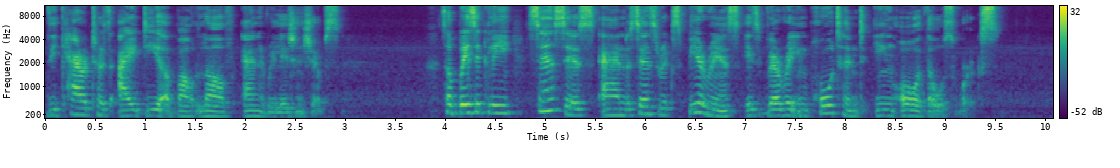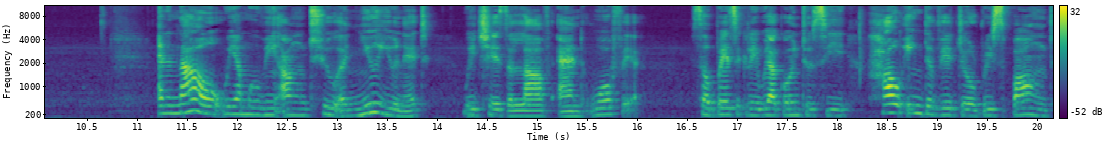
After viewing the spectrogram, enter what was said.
the character's idea about love and relationships. So basically, senses and sensory experience is very important in all those works. And now we are moving on to a new unit, which is love and warfare. So basically, we are going to see how individuals respond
